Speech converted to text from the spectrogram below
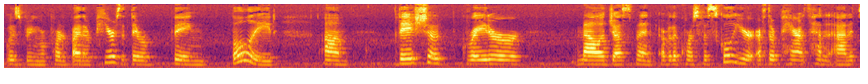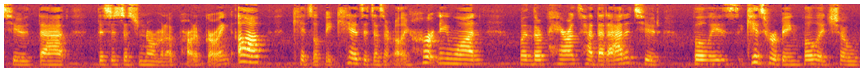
was being reported by their peers that they were being bullied, um, they showed greater maladjustment over the course of a school year if their parents had an attitude that this is just a normative part of growing up, kids will be kids, it doesn't really hurt anyone. When their parents had that attitude, bullies, kids who are being bullied show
